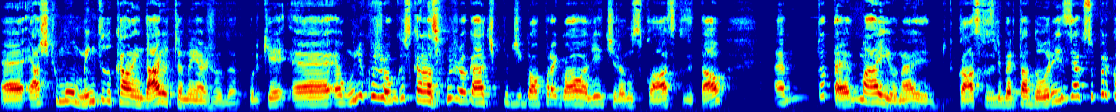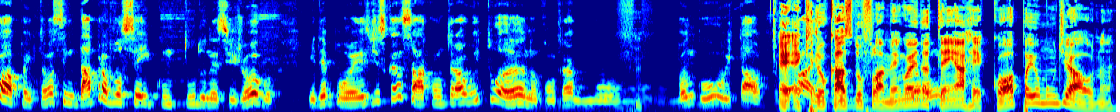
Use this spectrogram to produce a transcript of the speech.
É, acho que o momento do calendário também ajuda, porque é, é, o único jogo que os caras vão jogar, tipo, de igual para igual ali, tirando os clássicos e tal. É, até maio, né? Clássicos Libertadores e a Supercopa. Então, assim, dá para você ir com tudo nesse jogo e depois descansar contra o Ituano, contra o Bangu e tal. É, é que no caso do Flamengo então, ainda tem a Recopa e o Mundial, né?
